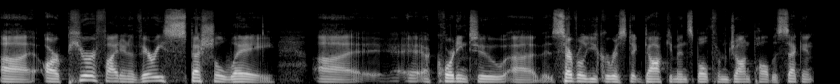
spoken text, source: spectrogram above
uh, are purified in a very special way uh, according to uh, several Eucharistic documents, both from John Paul II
